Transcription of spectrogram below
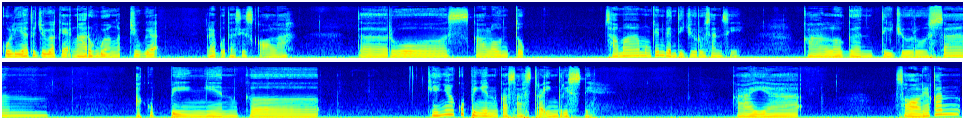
kuliah tuh juga kayak ngaruh banget juga reputasi sekolah. Terus kalau untuk sama mungkin ganti jurusan sih. Kalau ganti jurusan aku pingin ke kayaknya aku pingin ke sastra Inggris deh kayak soalnya kan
